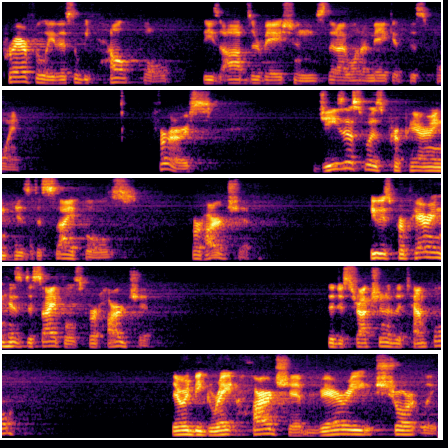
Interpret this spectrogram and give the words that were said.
Prayerfully, this will be helpful, these observations that I want to make at this point. First, Jesus was preparing his disciples for hardship. He was preparing his disciples for hardship. The destruction of the temple, there would be great hardship very shortly,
